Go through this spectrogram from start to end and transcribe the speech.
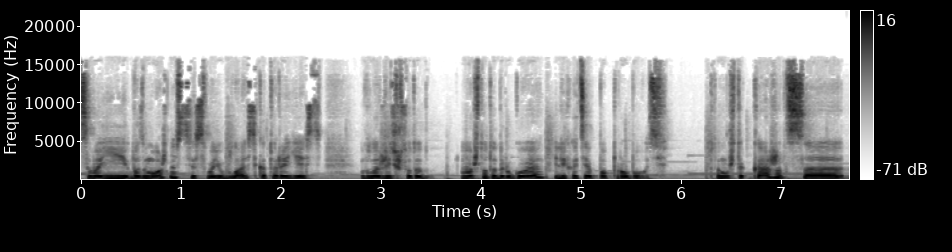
свои возможности, свою власть, которая есть, вложить что-то во что-то другое или хотя бы попробовать. Потому что, кажется,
